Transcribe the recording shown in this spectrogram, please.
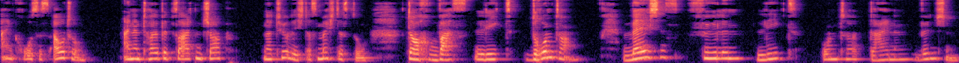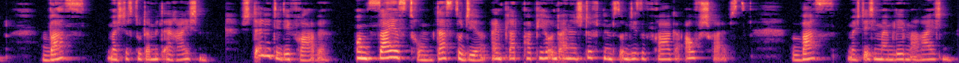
ein großes Auto, einen toll bezahlten Job. Natürlich, das möchtest du. Doch was liegt drunter? Welches Fühlen liegt unter deinen Wünschen? Was möchtest du damit erreichen? Stelle dir die Frage, und sei es drum, dass du dir ein Blatt Papier und einen Stift nimmst und diese Frage aufschreibst. Was möchte ich in meinem Leben erreichen?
